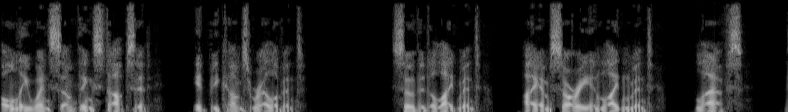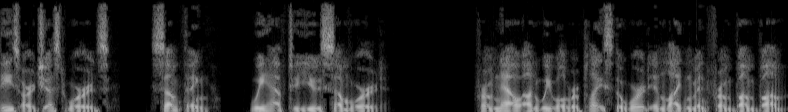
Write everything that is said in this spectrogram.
Only when something stops it, it becomes relevant. So the delightment, I am sorry enlightenment, laughs, these are just words, something, we have to use some word. From now on we will replace the word enlightenment from bum bum.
